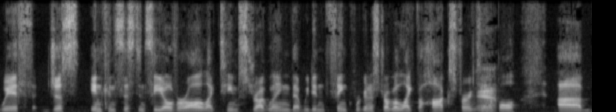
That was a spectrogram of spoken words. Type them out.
with just inconsistency overall, like teams struggling that we didn't think were going to struggle, like the Hawks, for example. Yeah. Um,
